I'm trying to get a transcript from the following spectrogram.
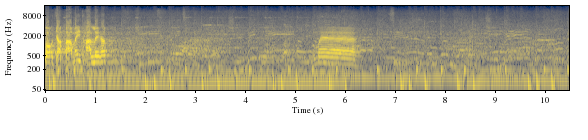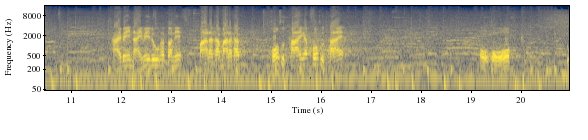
กล้องจับตามไม่ทันเลยครับ มหายไปไหนไม่รู้ครับตอนนี้มาแล้วครับมาแล้วครับ โค้งสุดท้ายครับ โค้งสุดท้าย โอ้โห ดู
